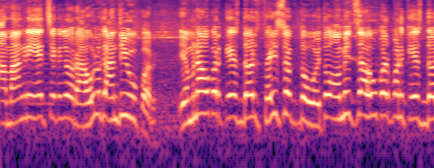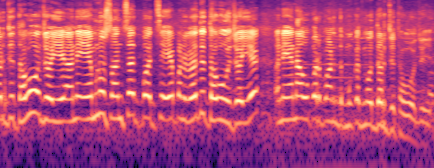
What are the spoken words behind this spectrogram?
આ માંગણી એ જ છે કે જો રાહુલ ગાંધી ઉપર એમના ઉપર કેસ દર્જ થઈ શકતો હોય તો અમિત શાહ ઉપર પણ કેસ દર્જ થવો જોઈએ અને એમનું સંસદ પદ છે એ પણ રદ થવું જોઈએ અને એના ઉપર પણ મુકદમો દર્જ થવો જોઈએ.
